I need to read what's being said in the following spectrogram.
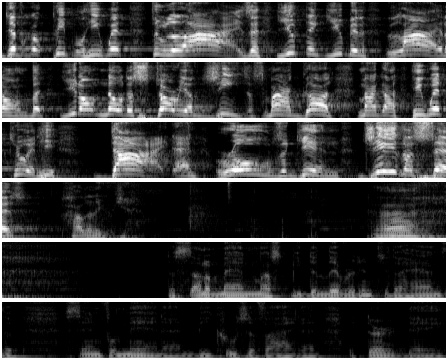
difficult people. He went through lies. You think you've been lied on, but you don't know the story of Jesus. My God, my God. He went through it. He died and rose again. Jesus says, Hallelujah. Ah, the Son of Man must be delivered into the hands of sinful men and be crucified, and the third day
